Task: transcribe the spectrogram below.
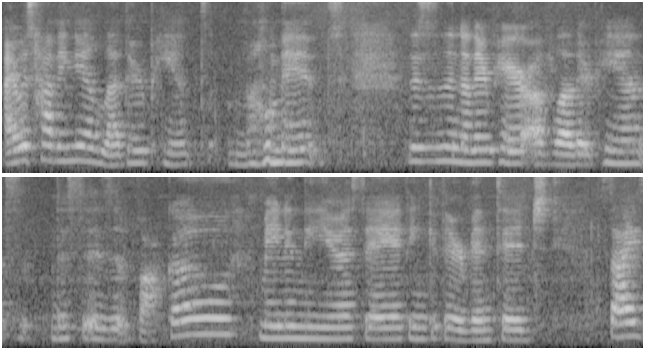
I was having a leather pants moment this is another pair of leather pants. This is Vaco, made in the USA. I think they're vintage. Size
